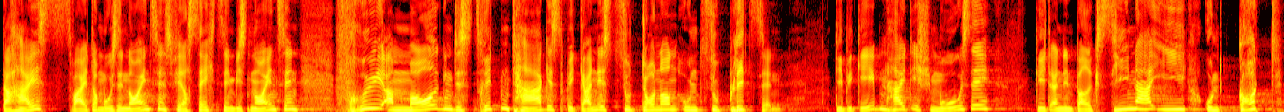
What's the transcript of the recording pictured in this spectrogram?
Da heißt es, 2. Mose 19, Vers 16 bis 19, früh am Morgen des dritten Tages begann es zu donnern und zu blitzen. Die Begebenheit ist, Mose geht an den Berg Sinai und Gott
